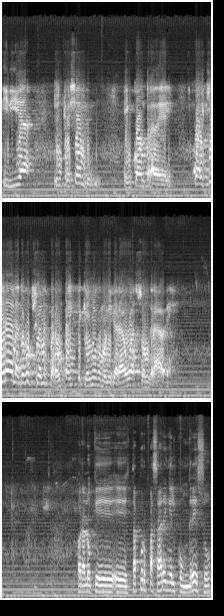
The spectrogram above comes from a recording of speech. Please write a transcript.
iría increciendo en contra de él. Cualquiera de las dos opciones para un país pequeño como Nicaragua son graves. Ahora, lo que eh, está por pasar en el Congreso,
